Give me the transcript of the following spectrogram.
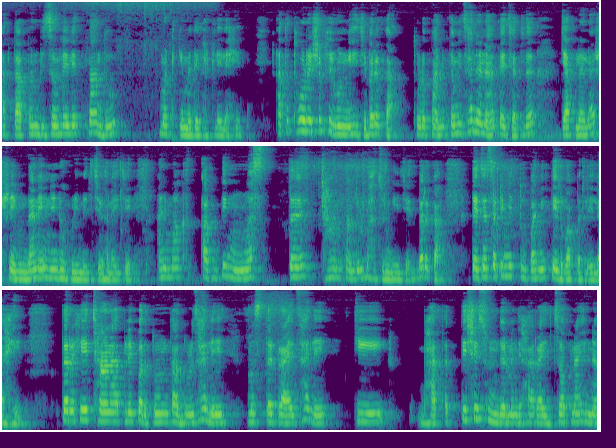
आत्ता आपण भिजवलेले तांदूळ मटकीमध्ये घातलेले आहेत. आता थोडेसे फिरवून घ्यायचे बरं का. थोडं पाणी कमी झालं ना त्याच्यातलं की आपल्याला शेंगदाणे आणि ढोबळी मिरची घालायचे आणि मग अगदी मस्त छान तांदूळ भाजून घ्यायचे आहेत बरं का. त्याच्यासाठी मी तूप आणि तेल वापरलेलं आहे. तर हे छान आपले परतून तांदूळ झाले मस्त ड्राय झाले की भात अतिशय सुंदर म्हणजे हा राईस जो आपला आहे ना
